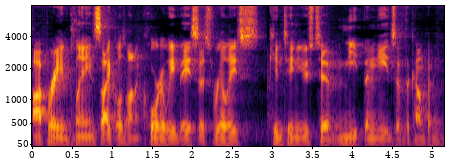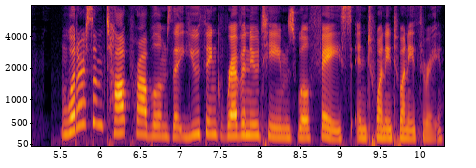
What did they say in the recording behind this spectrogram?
operating planning cycles on a quarterly basis really continues to meet the needs of the company what are some top problems that you think revenue teams will face in 2023?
